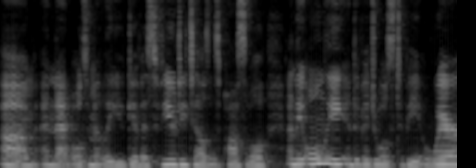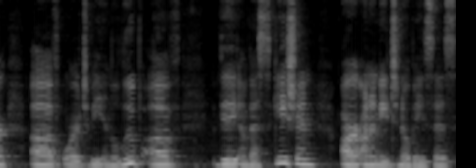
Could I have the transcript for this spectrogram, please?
Um, and that ultimately you give as few details as possible. And the only individuals to be aware of or to be in the loop of the investigation are on a need to know basis.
